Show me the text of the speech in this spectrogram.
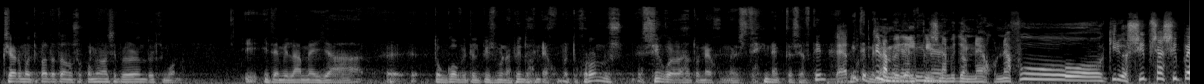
ξέρουμε ότι πάντα τα νοσοκομεία μας επιβεβαιώνουν το χειμώνα. Είτε μιλάμε για ε, τον COVID, ελπίζουμε να μην τον έχουμε του χρόνου, σίγουρα θα τον έχουμε στην έκθεση αυτή. Ε, είτε τι να μην ελπίζεις είναι... να μην τον έχουν, αφού ο κύριος Σύψας είπε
